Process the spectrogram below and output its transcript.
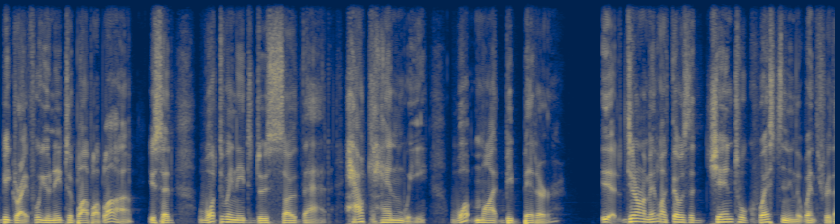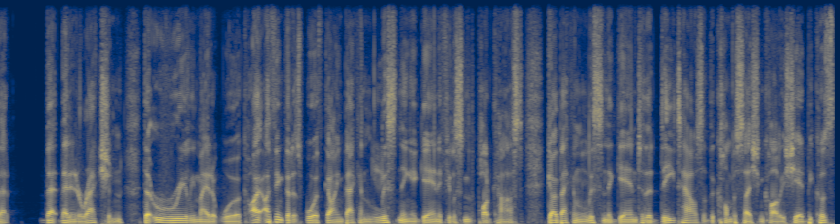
be grateful, you need to blah blah blah. You said, what do we need to do so that? How can we? What might be better? Do you know what I mean? Like there was a gentle questioning that went through that that that interaction that really made it work. I, I think that it's worth going back and listening again. If you listen to the podcast, go back and listen again to the details of the conversation Kylie shared because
